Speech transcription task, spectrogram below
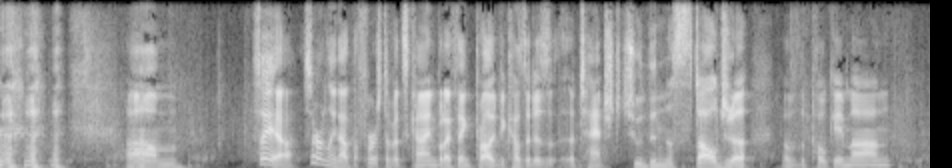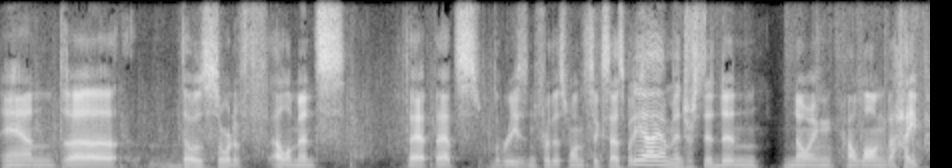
um, so yeah, certainly not the first of its kind, but I think probably because it is attached to the nostalgia of the Pokemon and uh, those sort of elements, that that's the reason for this one's success. But yeah, I am interested in knowing how long the hype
